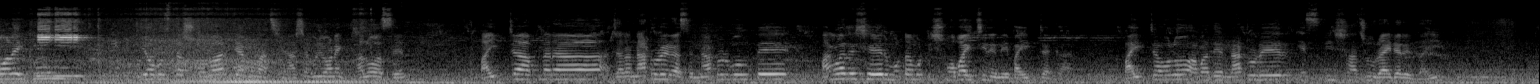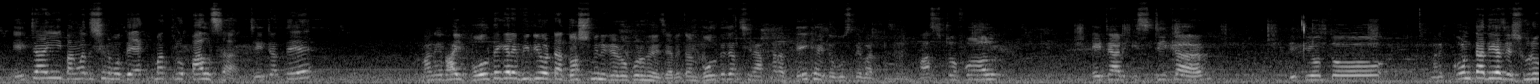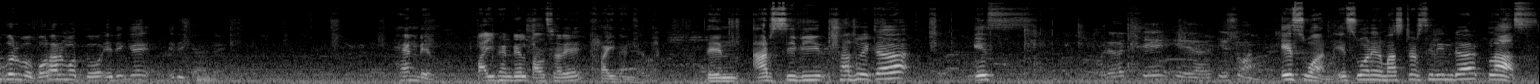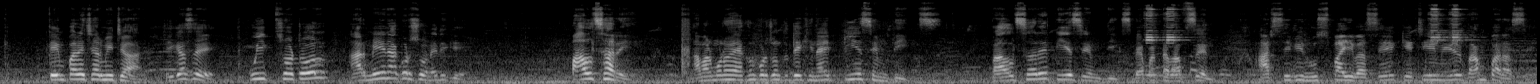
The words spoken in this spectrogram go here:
আসসালামু আলাইকুম। কি অবস্থা সবার? কেমন আছেন? আশা করি অনেক ভালো আছেন। বাইকটা আপনারা যারা নাটোরের আছেন, নাটোর বলতে বাংলাদেশের মোটামুটি সবাই চিনেন এই বাইকটা কার? বাইকটা হলো আমাদের নাটোরের এসপি সাজু রাইডারের বাইক। এটাই বাংলাদেশের মধ্যে একমাত্র পালসার, যেটাতে মানে ভাই, বলতে গেলে ভিডিওটা দশ মিনিটের উপর হয়ে যাবে। তো আমি বলতে চাচ্ছি না, আপনারা দেখাই তো বুঝতে পারতেছেন। ফার্স্ট অফ অল এটার স্টিকার দ্বিতীয়ত মানে কোনটা দিয়ে যে শুরু করব বলার মতো এদিকে এদিকে। হ্যান্ডেল পাইপ হ্যান্ডেল পালসারে পাইপ হ্যান্ডেল দেন আর সিবির সাজু এটা S S one S one ওয়ানের master cylinder class temperature meter ঠিক আছে? কুইক থ্রটল আর মেন আকর্ষণ এদিকে। পালসারে আমার মনে হয় এখন পর্যন্ত দেখি নাই পিএসএম ডিক্স পালসারে পিএসএম ডিক্স ব্যাপারটা ভাবছেন? আর সিবির হুসপাইপ আছে কেটিএম এর বাম্পার আছে।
